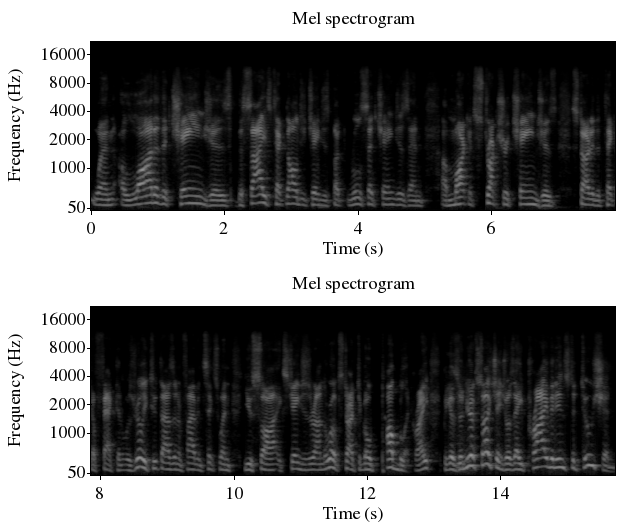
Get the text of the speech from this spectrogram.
when a lot of the changes, besides technology changes, but rule set changes and uh, market structure changes started to take effect. And it was really 2005 and six when you saw exchanges around the world start to go public, right? Because the New York Stock Exchange was a private institution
